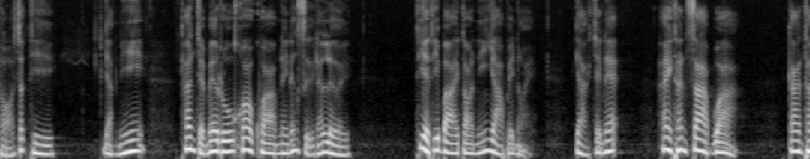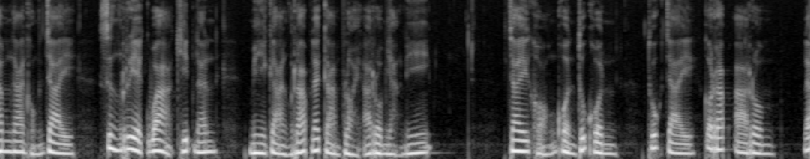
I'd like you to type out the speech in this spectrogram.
ฉอสักที อย่างนี้ท่านจะไม่รู้ข้อความในหนังสือนั้นเลย ที่อธิบายตอนนี้ยาวไปหน่อย อยากจะแนะให้ท่านทราบว่า การทำงานของใจซึ่งเรียกว่าคิดนั้น มีการรับและการปล่อยอารมณ์อย่างนี้ ใจของคนทุกคน ทุกใจก็รับอารมณ์ และ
